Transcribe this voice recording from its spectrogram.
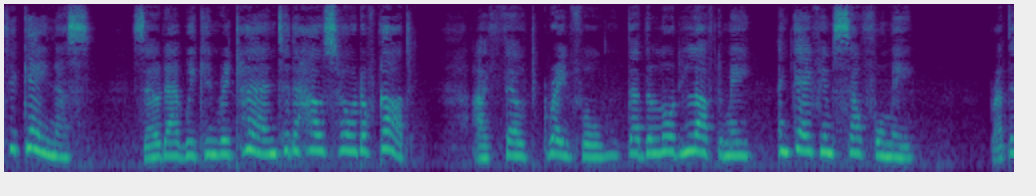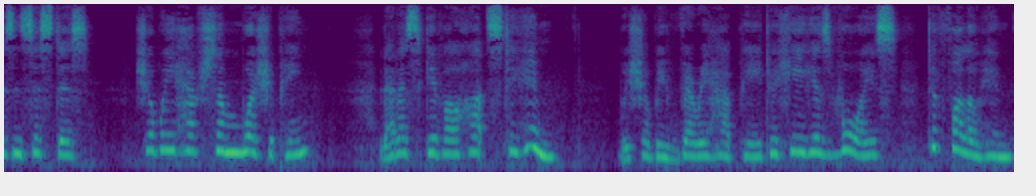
to gain us, so that we can return to the household of God. I felt grateful that the Lord loved me and gave himself for me. Brothers and sisters, shall we have some worshipping? Let us give our hearts to him. We shall be very happy to hear his voice, to follow him.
